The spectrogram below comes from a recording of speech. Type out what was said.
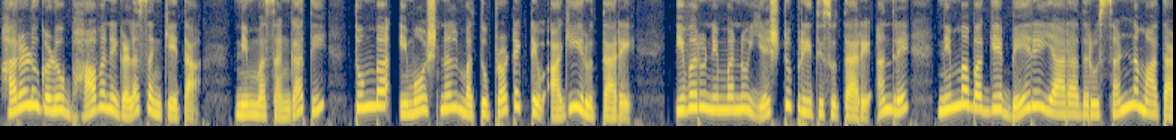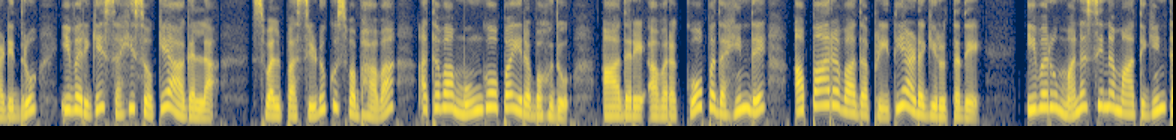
ಹರಳುಗಳು ಭಾವನೆಗಳ ಸಂಕೇತ. ನಿಮ್ಮ ಸಂಗಾತಿ ತುಂಬಾ ಇಮೋಷನಲ್ ಮತ್ತು ಪ್ರೊಟೆಕ್ಟಿವ್ ಆಗಿ ಇರುತ್ತಾರೆ. ಇವರು ನಿಮ್ಮನ್ನು ಎಷ್ಟು ಪ್ರೀತಿಸುತ್ತಾರೆ ಅಂದ್ರೆ ನಿಮ್ಮ ಬಗ್ಗೆ ಬೇರೆ ಯಾರಾದರೂ ಸಣ್ಣ ಮಾತಾಡಿದ್ರೂ ಇವರಿಗೆ ಸಹಿಸೋಕೆ ಆಗಲ್ಲ. ಸ್ವಲ್ಪ ಸಿಡುಕು ಸ್ವಭಾವ ಅಥವಾ ಮುಂಗೋಪ ಇರಬಹುದು, ಆದರೆ ಅವರ ಕೋಪದ ಹಿಂದೆ ಅಪಾರವಾದ ಪ್ರೀತಿ ಅಡಗಿರುತ್ತದೆ. ಇವರು ಮನಸ್ಸಿನ ಮಾತಿಗಿಂತ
